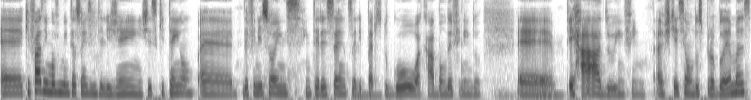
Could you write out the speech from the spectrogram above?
é, que fazem movimentações inteligentes, que tenham é, definições interessantes ali perto do gol, acabam definindo é, errado, enfim. Acho que esse é um dos problemas.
